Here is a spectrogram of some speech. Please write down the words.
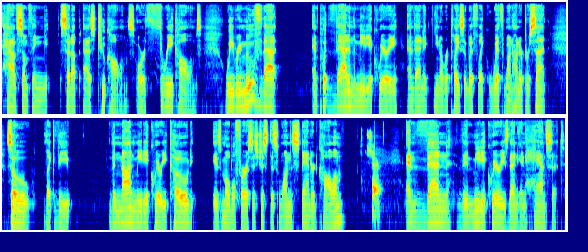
have something set up as two columns or three columns. We remove that and put that in the media query and then it, you know replace it with like with 100%. So like the the non media query code is mobile first. It's just this one standard column. Sure. And then the media queries then enhance it.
